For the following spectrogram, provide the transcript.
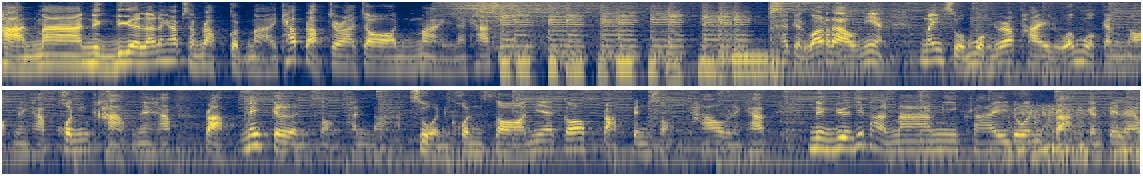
ผ่านมา 1 เดือนแล้วนะครับสำหรับกฎหมายค่าปรับจราจรใหม่นะครับถ้าเกิดว่าเราเนี่ยไม่สวมหมวกนิรภัยหรือว่าหมวกกันน็อกนะครับ คนขับนะครับปรับไม่เกิน 2,000 บาท ส่วนคนซ้อนเนี่ยก็ปรับเป็น 2 เท่านะครับหนึ่งเดือนที่ผ่านมามีใครโดนปรับกันไปแล้ว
